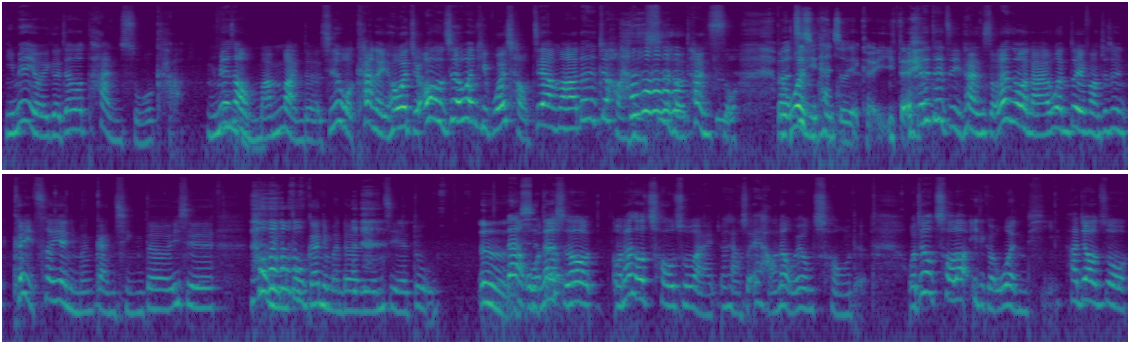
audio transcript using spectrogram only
里面有一个叫做探索卡。里面上有满满的，其实我看了以后会觉得，哦，这个问题不会吵架吗？但是就好像适合探索的 问题，自己探索也可以，对，对，对自己探索。但如果拿来问对方，就是可以测验你们感情的一些透明度跟你们的连接度。嗯，但我那时候，我那时候抽出来就想说，哎，好，那我用抽的，我就抽到一个问题，它叫做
